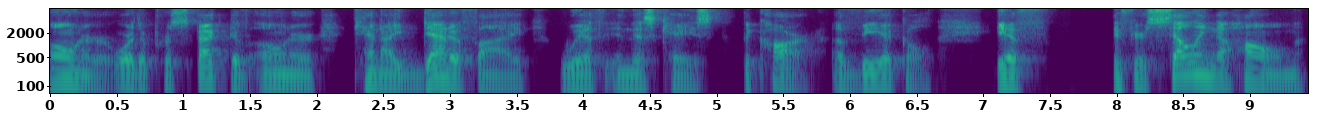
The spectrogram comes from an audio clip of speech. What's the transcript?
owner or the prospective owner can identify with in this case the car a vehicle. If if you're selling a home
